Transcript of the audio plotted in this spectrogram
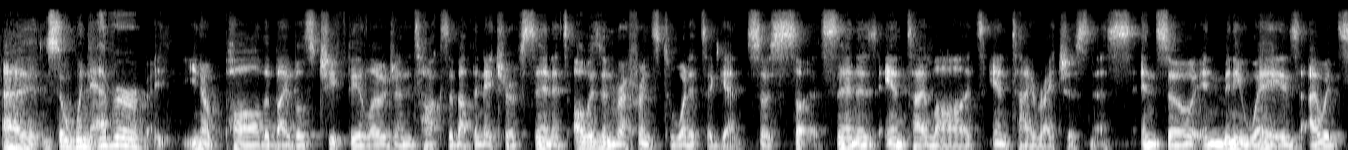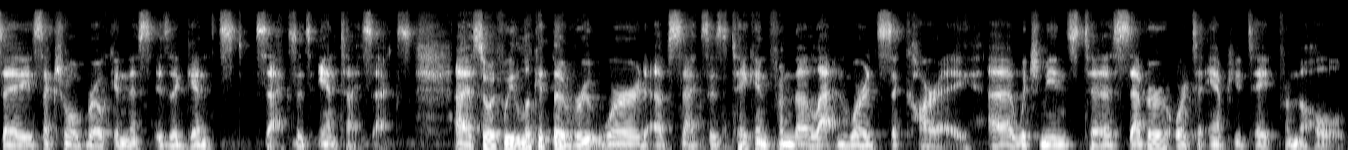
Uh, so, whenever, you know, Paul, the Bible's chief theologian, talks about the nature of sin, it's always in reference to what it's against. So, so sin is anti law, it's anti righteousness. And so, in many ways, I would say sexual brokenness is against sex, it's anti sex. Uh, so, if we look at the root word of sex, it's taken from the Latin word secare, uh, which means to sever or to amputate from the whole.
